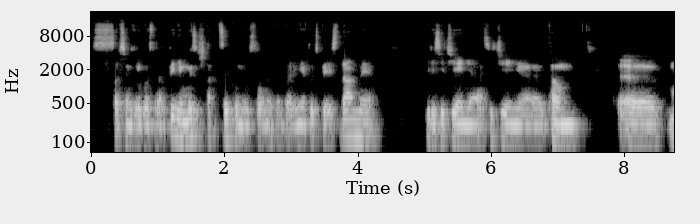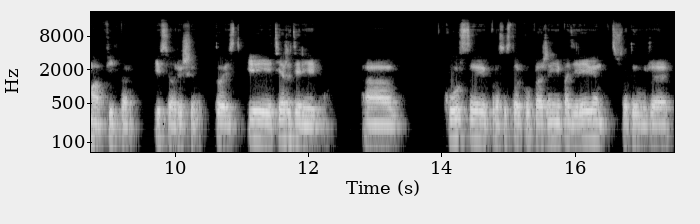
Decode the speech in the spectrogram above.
совсем с другой стороны. Ты не мыслишь там циклами условно и так далее. Нет, у тебя есть данные, пересечения, отсечения, там э, мап-фильтр, и все, решил. То есть и те же деревья. А, курсы, просто столько упражнений по деревьям, что ты уже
